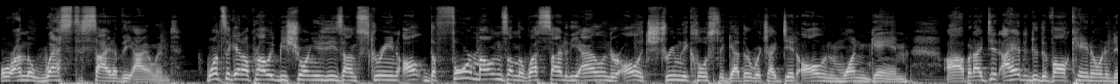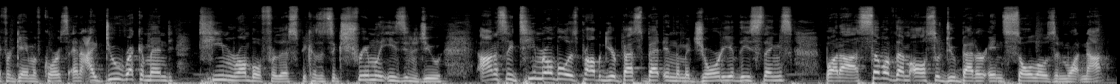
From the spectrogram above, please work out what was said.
or on the west side of the island. Once again, I'll probably be showing you these on screen. All The four mountains on the west side of the island are all extremely close together, which I did all in one game. Uh, but I did I had to do the volcano in a different game, of course, and I do recommend Team Rumble for this because it's extremely easy to do. Honestly, Team Rumble is probably your best bet in the majority of these things, but uh, some of them also do better in solos and whatnot.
